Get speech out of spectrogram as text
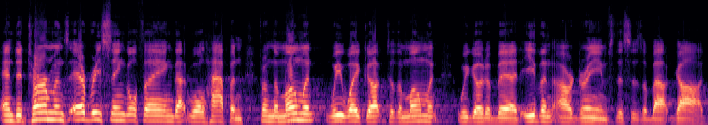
and determines every single thing that will happen from the moment we wake up to the moment we go to bed, even our dreams. This is about God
